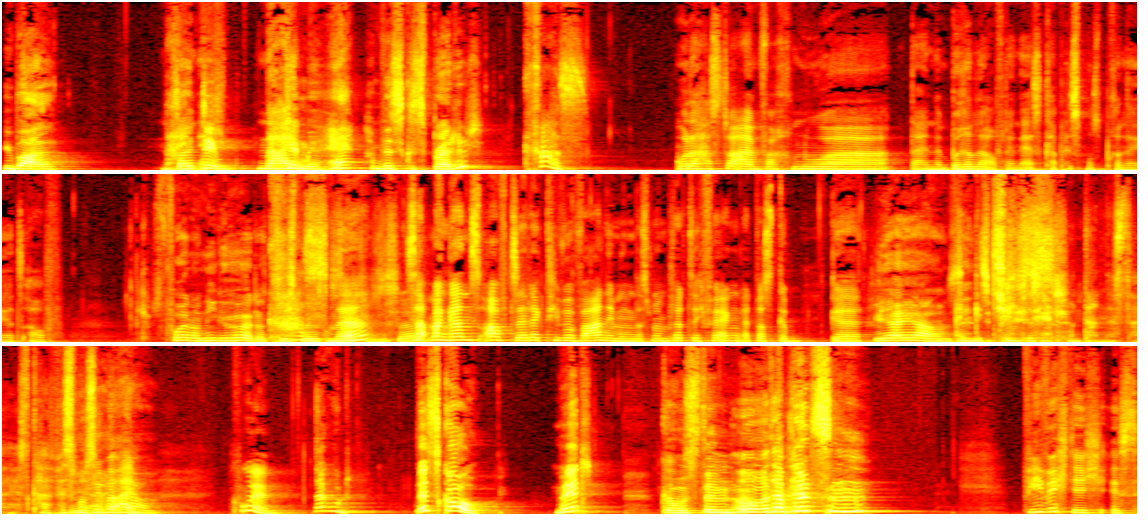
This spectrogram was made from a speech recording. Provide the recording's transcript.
überall. Nein, Seitdem. echt? Und Ich Nein. mir, hä? Haben wir es gespreadet? Krass. Oder hast du einfach nur deine Brille auf, deine Eskapismusbrille jetzt auf? Ich habe es vorher noch nie gehört, als es mir das Krass, gesagt ne? hast. Das Ja, hat man ganz oft, selektive Wahrnehmung, dass man plötzlich für irgendetwas ge ge ja. ja. sensibilisiert. ist und dann ist der Eskapismus Ja, überall. ja. Cool. Na gut. Let's go. Mit Ghosten oder Blitzen. Wie wichtig ist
